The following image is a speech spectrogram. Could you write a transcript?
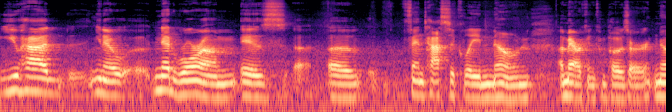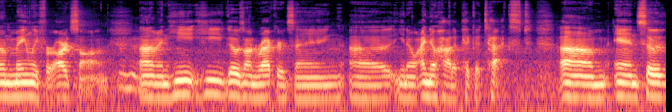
you had, you know, Ned Rorem is a, a fantastically known American composer, known mainly for art song, mm-hmm. um, and he he goes on record saying, uh, you know, I know how to pick a text, um, and so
